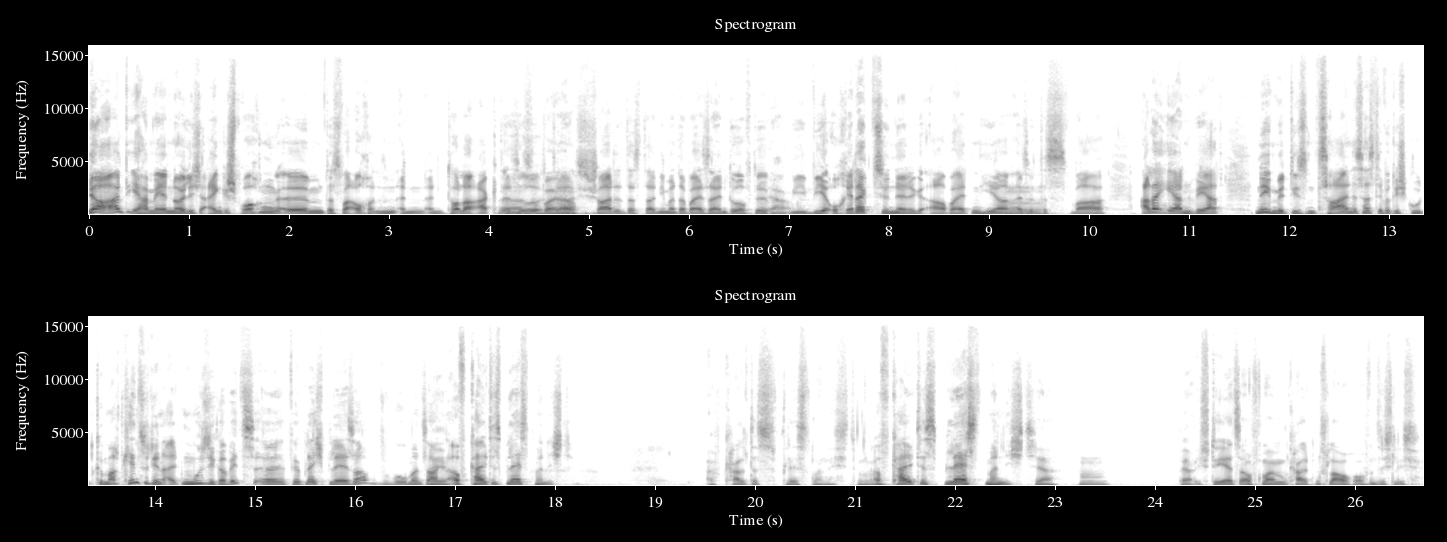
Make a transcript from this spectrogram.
Ja, die haben mir neulich eingesprochen. Ähm, das war auch ein, ein, ein toller Akt. Ja, Also super, da, ja. schade, dass da niemand dabei sein durfte, Ja. Mhm. wie wir auch redaktionell arbeiten hier. Also das war aller Ehren wert. Nee, mit diesen Zahlen, das hast du wirklich gut gemacht. Kennst du den alten Musikerwitz äh, für Blechbläser, wo man sagt, Nee. auf kaltes bläst man nicht. Auf kaltes bläst man nicht. Hm. Auf kaltes bläst man nicht. Ja. Hm. Ja, ich stehe jetzt auf meinem kalten Schlauch offensichtlich.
